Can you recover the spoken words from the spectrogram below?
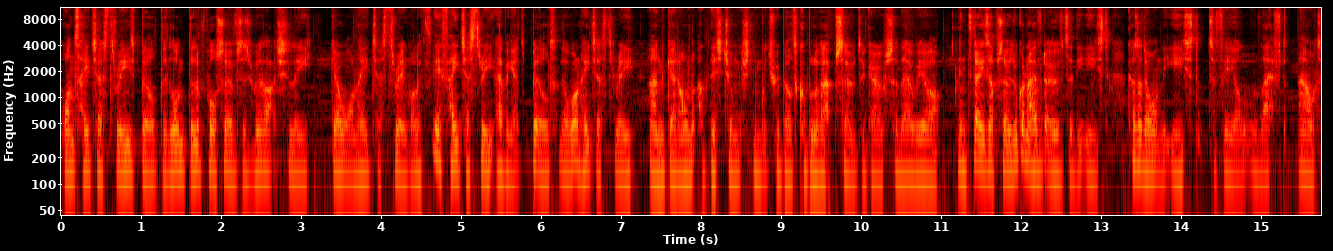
once HS3 is built, the Liverpool services will actually go on HS3. Well, if, if HS3 ever gets built, they'll go on HS3 and get on at this junction, which we built a couple of episodes ago. So there we are. In today's episode, we're going to head over to the east because I don't want the east to feel left out.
